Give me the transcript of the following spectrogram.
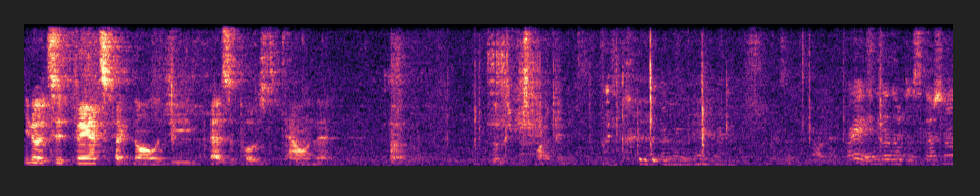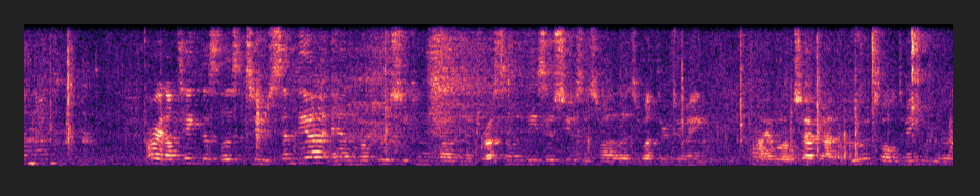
you know, it's advanced technology as opposed to. Uh, Those are just my opinion. All right, any other discussion on that? All right, I'll take this list to Cynthia, and hopefully she can come and address some of these issues as well as what they're doing. I will check on who told me we were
